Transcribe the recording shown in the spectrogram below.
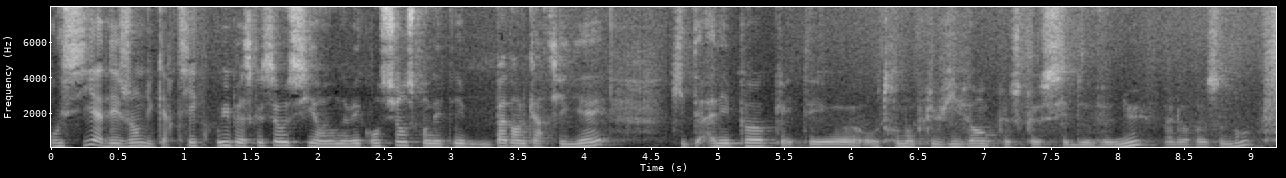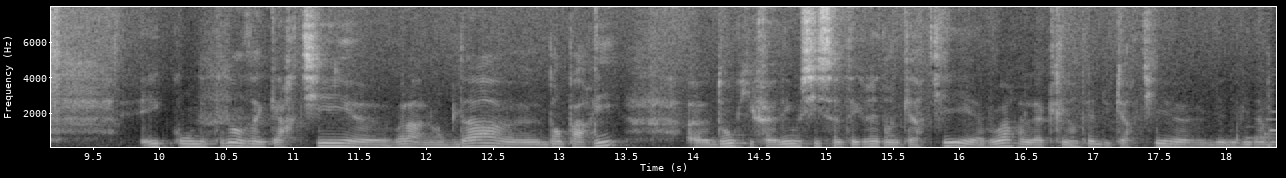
Aussi à des gens du quartier. Oui, parce que ça aussi, on avait conscience qu'on n'était pas dans le quartier gay qui à l'époque était euh, autrement plus vivant que ce que c'est devenu, malheureusement, et qu'on était dans un quartier euh, voilà, lambda euh, dans Paris. donc il fallait aussi s'intégrer dans le quartier et avoir la clientèle du quartier, bien évidemment.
